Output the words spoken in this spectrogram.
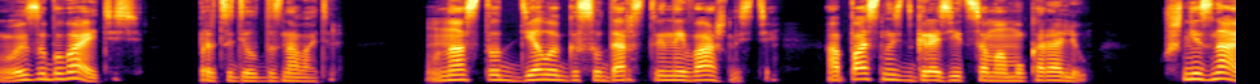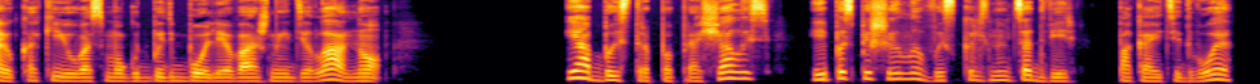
вы забываетесь, процедил дознаватель. У нас тут дело государственной важности. Опасность грозит самому королю. Уж не знаю, какие у вас могут быть более важные дела, но я быстро попрощалась и поспешила выскользнуть за дверь, пока эти двое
